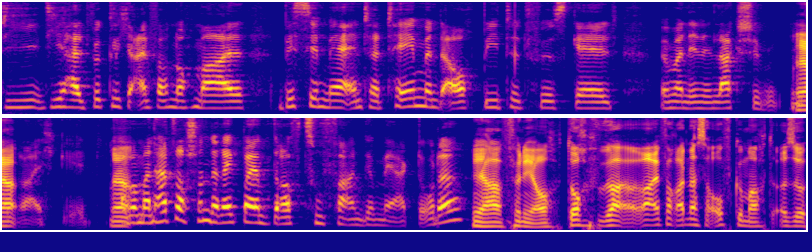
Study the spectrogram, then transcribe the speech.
die, die halt wirklich einfach nochmal ein bisschen mehr Entertainment auch bietet fürs Geld wenn man in den Luxury-Bereich ja. geht. Ja. Aber man hat es auch schon direkt beim drauf zufahren gemerkt, oder? Ja, finde ich auch. Doch, war einfach anders aufgemacht. Also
